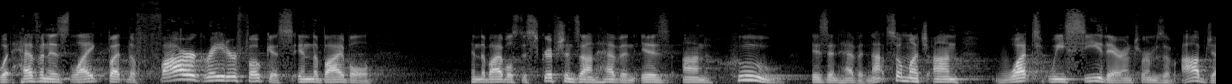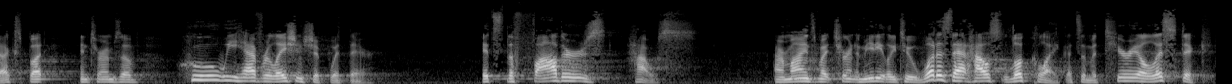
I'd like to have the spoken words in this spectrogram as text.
what heaven is like, but the far greater focus in the Bible, in the Bible's descriptions on heaven, is on who is in heaven. Not so much on what we see there in terms of objects, but in terms of who we have relationship with there. It's the Father's house. Our minds might turn immediately to what does that house look like? That's a materialistic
